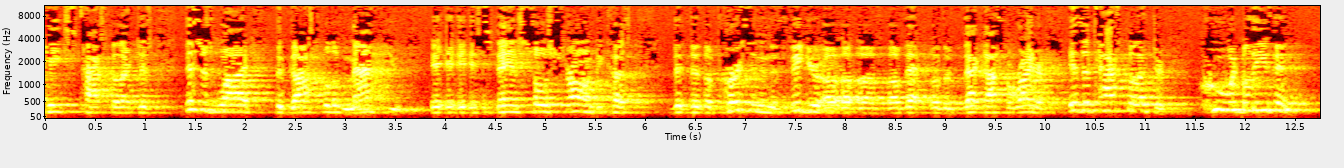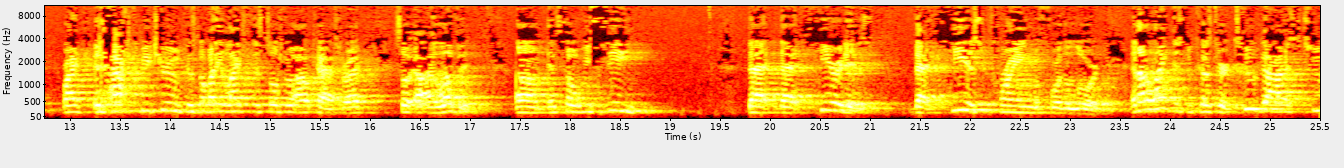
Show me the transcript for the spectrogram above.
hates tax collectors. This is why the Gospel of Matthew, it, it, it stands so strong because the, the, the, person and the figure of, of, of that, of the, that gospel writer is a tax collector. Who would believe him? Right? It has to be true because nobody likes this social outcast, right? So I love it. Um, and so we see that, that here it is, that he is praying before the Lord. And I like this because there are two guys, two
